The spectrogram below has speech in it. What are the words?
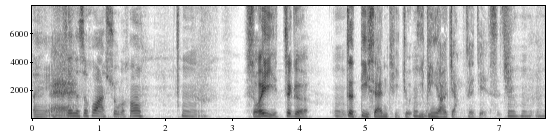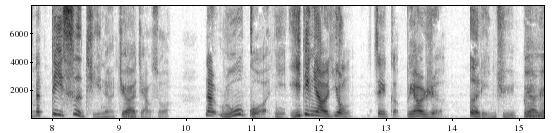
哎，哎真的是话术了哈。嗯，所以这个，嗯，这第三题就一定要讲这件事情。嗯嗯嗯、那第四题呢，就要讲说，嗯、那如果你一定要用这个，不要惹恶邻居，不要惹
